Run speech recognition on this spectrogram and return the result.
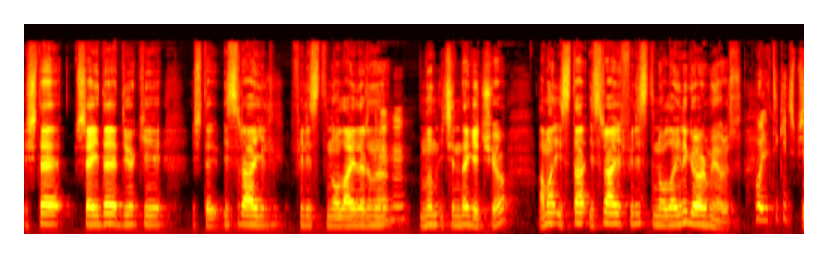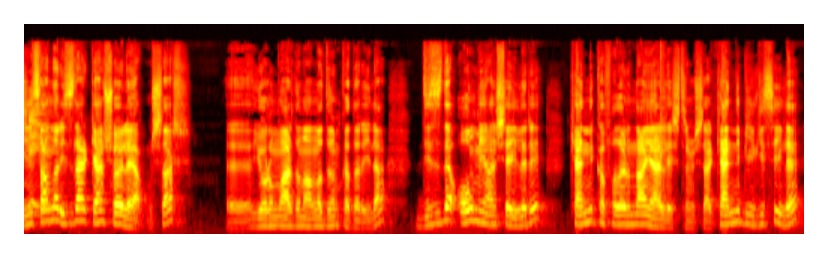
İşte şeyde diyor ki işte İsrail Filistin olaylarının içinde geçiyor ama İsta, İsrail Filistin olayını görmüyoruz. Politik hiçbir şey İnsanlar yok. izlerken şöyle yapmışlar. e, yorumlardan anladığım kadarıyla dizide olmayan şeyleri kendi kafalarından yerleştirmişler. Kendi bilgisiyle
